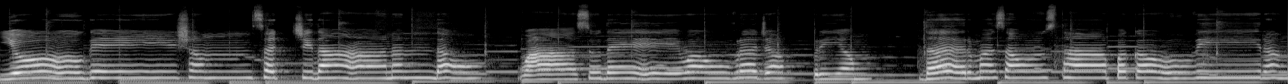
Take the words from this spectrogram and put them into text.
योगेशं सच्चिदानन्दौ वासुदेवौ व्रजप्रियं धर्मसंस्थापकौ वीरं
